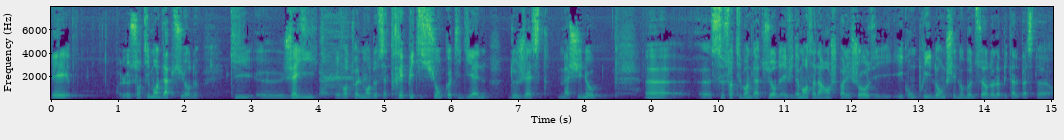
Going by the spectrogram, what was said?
Et le sentiment de l'absurde qui euh, jaillit éventuellement de cette répétition quotidienne de gestes machinaux, euh, euh, ce sentiment de l'absurde, évidemment, ça n'arrange pas les choses, y, compris donc chez nos bonnes sœurs de l'hôpital Pasteur.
